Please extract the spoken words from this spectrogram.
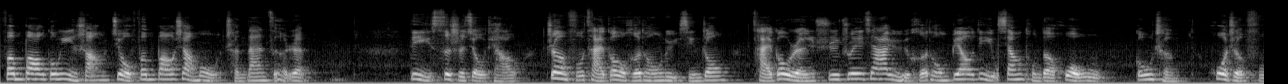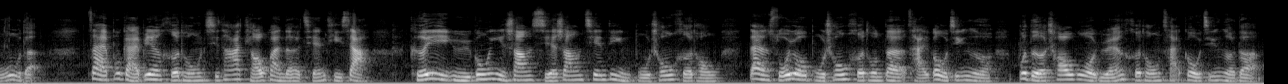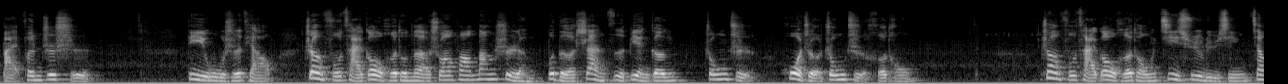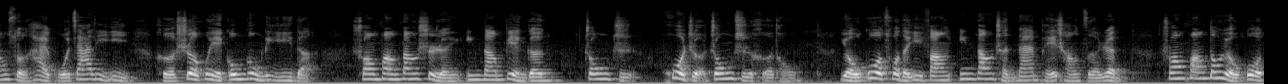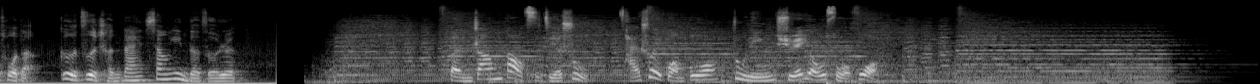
分包供应商就分包项目承担责任。第四十九条，政府采购合同履行中，采购人需追加与合同标的相同的货物、工程或者服务的。在不改变合同其他条款的前提下，可以与供应商协商签订补充合同，但所有补充合同的采购金额不得超过原合同采购金额的百分之十。第五十条，政府采购合同的双方当事人不得擅自变更、终止或者终止合同。政府采购合同继续履行将损害国家利益和社会公共利益的。双方当事人应当变更、终止或者终止合同，有过错的一方应当承担赔偿责任。双方都有过错的，各自承担相应的责任。本章到此结束，财税广播祝您学有所获。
